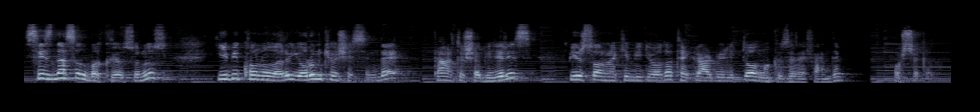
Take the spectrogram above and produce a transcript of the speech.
siz nasıl bakıyorsunuz gibi konuları yorum köşesinde tartışabiliriz. Bir sonraki videoda tekrar birlikte olmak üzere efendim. Hoşçakalın.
